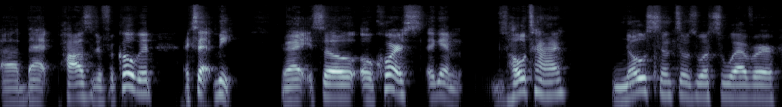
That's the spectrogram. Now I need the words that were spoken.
uh, back positive for COVID except me, right? So of course, again, this whole time, no symptoms whatsoever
